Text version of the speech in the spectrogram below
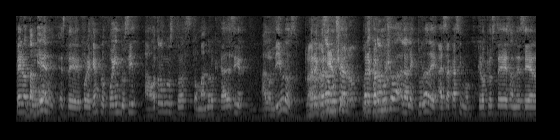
Pero también, este, por ejemplo, puede inducir a otros gustos, tomando lo que acaba de decir, a los libros. Claro, me recuerda, ciencia, mucho, ¿no? me recuerda mucho a la lectura de Isaac Asimov. Creo que ustedes han de ser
